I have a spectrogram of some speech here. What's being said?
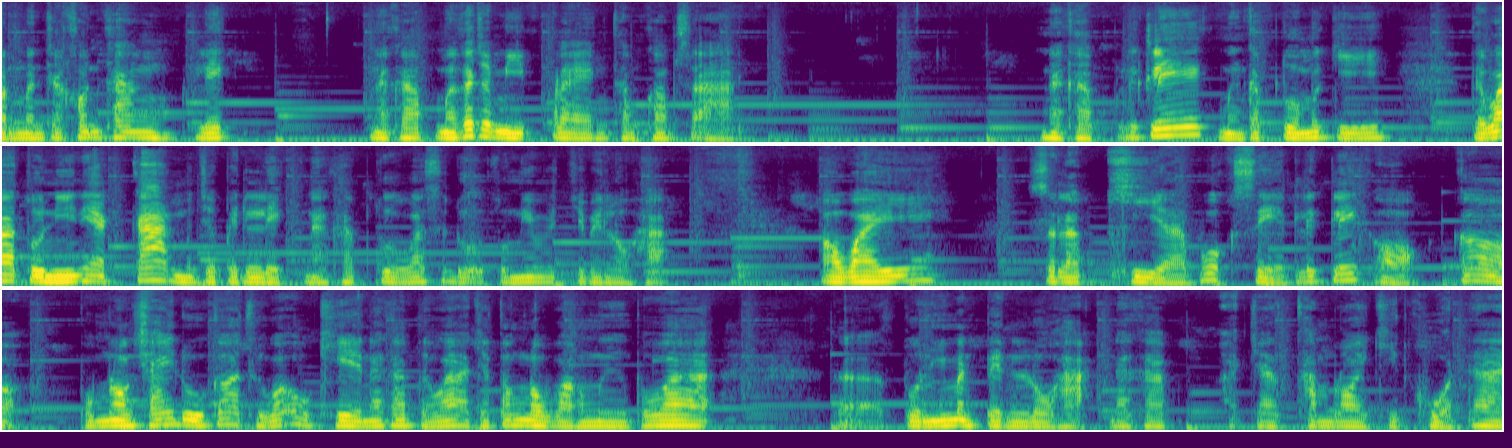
รณ์มันจะค่อนข้างเล็กนะครับ มันก็จะมีแปรงทำความสะอาดนะครับ เล็กๆ เหมือนกับตัวเมื่อกี้ แต่ว่าตัวนี้เนี่ยก้านมันจะเป็นเหล็กนะครับ ตัววัสดุตรงนี้มันจะเป็นโลหะ เอาไว้สำหรับเขี่ยพวกเศษเล็ก ๆ ออก ก็ผมลองใช้ดูก็ถือว่าโอเคนะครับ แต่ว่าอาจจะต้องระวังมือเพราะว่าตัวนี้มันเป็นโลหะนะครับ อาจจะทำรอยขีดข่วนได้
